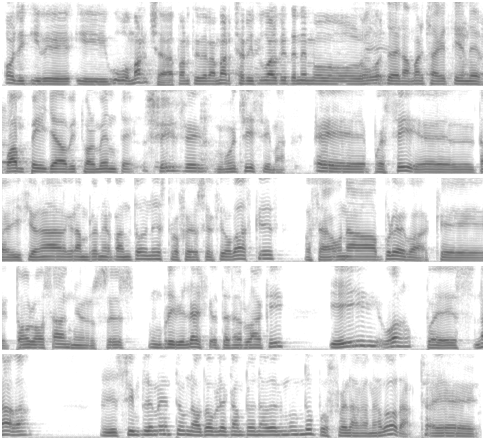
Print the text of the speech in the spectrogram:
Oye, y, de- y hubo marcha, aparte de la marcha habitual que tenemos... De la marcha que tiene Juanpi ya habitualmente. Sí, sí, muchísima. Eh, pues sí, el tradicional Gran Premio Cantones, Trofeo Sergio Vázquez, o sea, una prueba que todos los años es un privilegio tenerlo aquí. Y bueno, pues nada, eh, simplemente una doble campeona del mundo, pues fue la ganadora. Eh,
